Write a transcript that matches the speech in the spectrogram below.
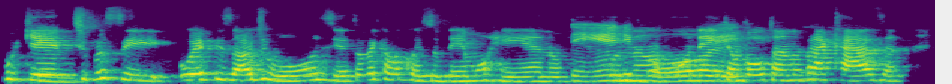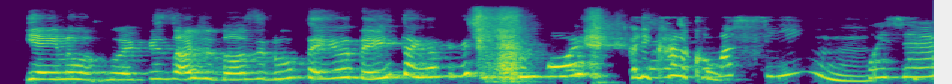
Porque, Sim. tipo assim, o episódio 11 é toda aquela coisa do Dan morrendo, Danny o, o Nathan voltando pra casa. E aí no, no, episódio 12 não tem o Nathan e a menina tipo, oi. Falei, cara, como assim? Pois é.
